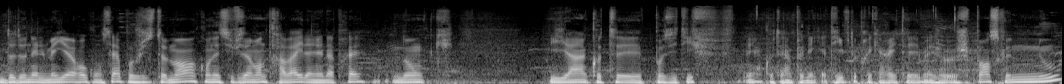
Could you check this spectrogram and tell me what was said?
de donner le meilleur au concert pour justement qu'on ait suffisamment de travail l'année d'après. Donc il y a un côté positif et un côté un peu négatif de précarité. Mais je, pense que nous,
